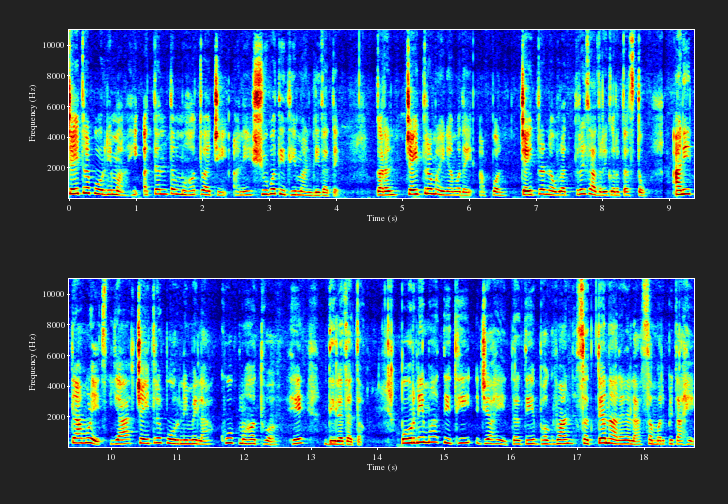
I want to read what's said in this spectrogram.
चैत्र पौर्णिमा ही अत्यंत महत्त्वाची आणि शुभ तिथी मानली जाते. कारण चैत्र महिन्यामध्ये आपण चैत्र नवरात्री साजरी करत असतो आणि त्यामुळेच या चैत्र पौर्णिमेला खूप महत्त्व हे दिलं जातं. पौर्णिमा तिथी जी आहे तर ती भगवान सत्यनारायणाला समर्पित आहे.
